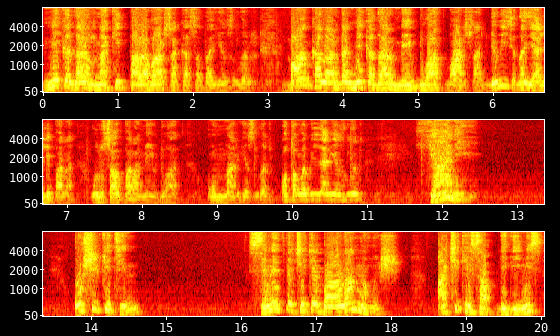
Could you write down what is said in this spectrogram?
Ne kadar nakit para varsa kasada yazılır. Bankalarda ne kadar mevduat varsa, döviz ya da yerli para, ulusal para mevduat, onlar yazılır. Otomobiller yazılır. Yani o şirketin senet ve çeke bağlanmamış açık hesap dediğimiz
